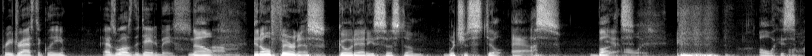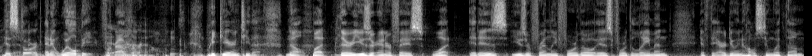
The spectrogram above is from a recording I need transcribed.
pretty drastically, as well as the database. Now, Um, in all fairness, GoDaddy's system, which is still ass, but Always. always historic, and it will be forever. we guarantee that. No, but their user interface, what it is user friendly for though, is for the layman. If they are doing hosting with them,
